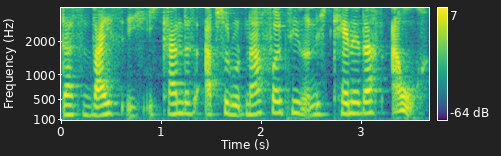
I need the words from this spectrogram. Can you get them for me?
Das weiß ich. Ich kann das absolut nachvollziehen und ich kenne das auch.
